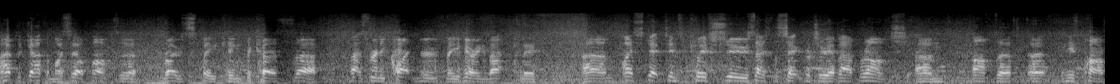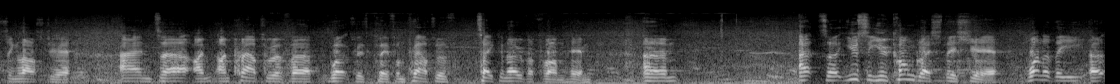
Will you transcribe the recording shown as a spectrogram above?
I have to gather myself after Rose speaking because uh, that's really quite moved me hearing about Cliff. Um, I stepped into Cliff's shoes as the secretary of our branch um, after uh, his passing last year and uh, I'm, I'm, proud to have uh, worked with Cliff, I'm proud to have taken over from him. Um, at UCU uh, Congress this year, one of the uh,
